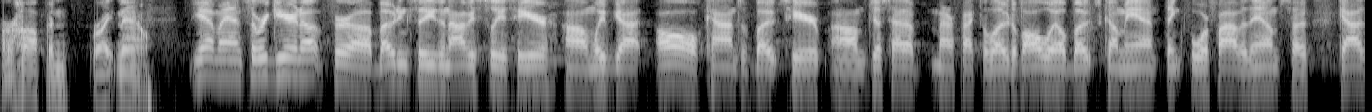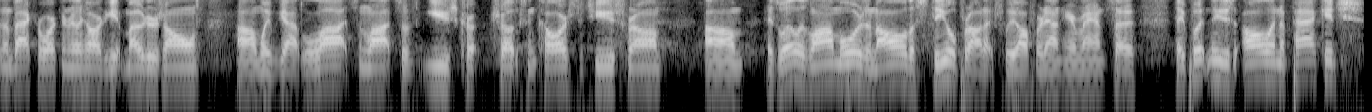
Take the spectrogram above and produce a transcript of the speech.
are hopping right now. Yeah, man. So we're gearing up for uh, boating season. Obviously, it's here. Um, we've got all kinds of boats here. Um, just had a matter of fact a load of all well boats come in. I think four or five of them. So guys in the back are working really hard to get motors on. Um, we've got lots and lots of used cr- trucks and cars to choose from. Um, as well as lawnmowers and all the steel products we offer down here, man. So they putting these all in a package.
